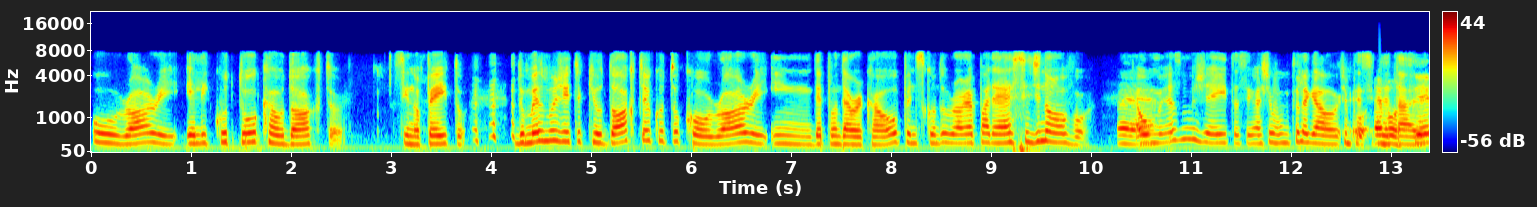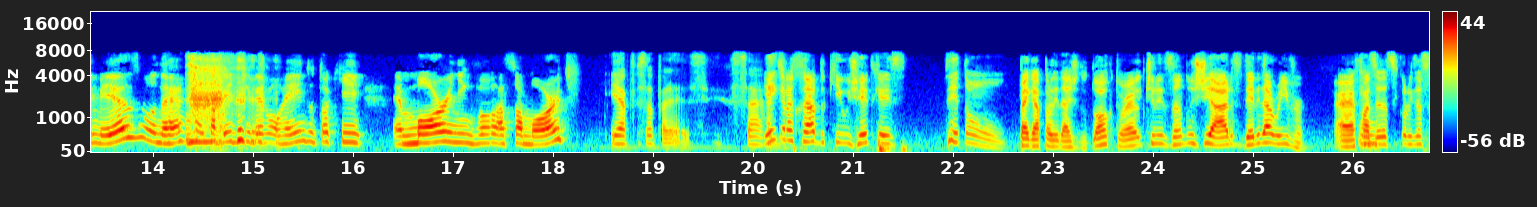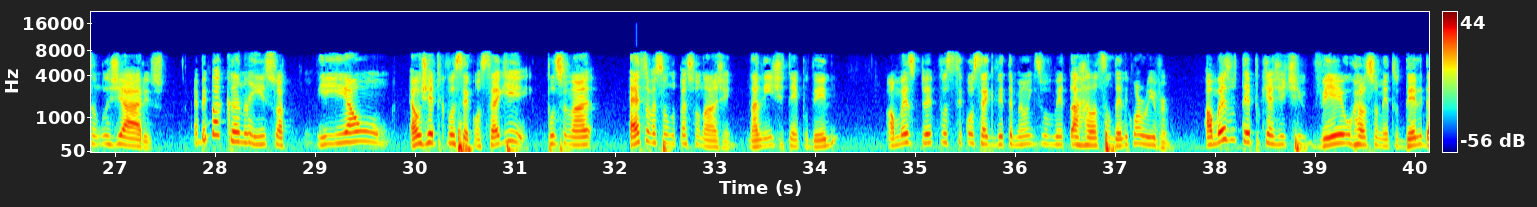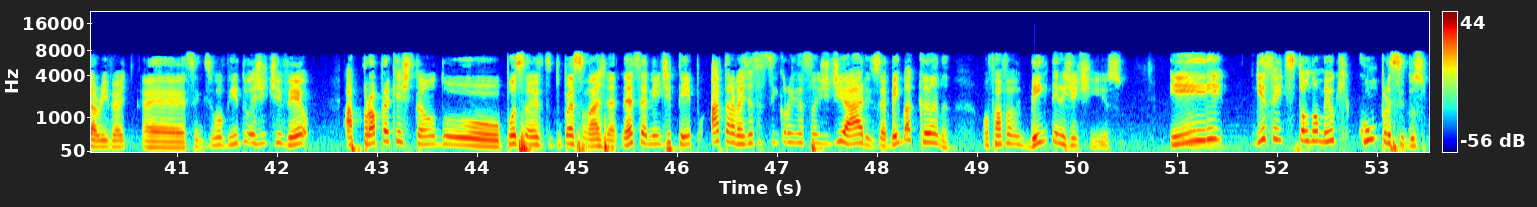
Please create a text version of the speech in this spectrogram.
o Rory, ele cutuca o Doctor, assim, no peito, do mesmo jeito que o Doctor cutucou o Rory em The Pandorica Opens, quando o Rory aparece de novo. É, o mesmo jeito, assim, eu acho muito legal Tipo, esse é detalhe. você mesmo, né? Eu acabei de te ver morrendo, tô aqui é mourning a sua morte. E a pessoa aparece, sabe? E é engraçado que o jeito que eles tentam pegar a qualidade do Doctor é utilizando os diários dele da River. É, fazendo a sincronização dos diários. É bem bacana isso. E é um, é um jeito que você consegue posicionar essa versão do personagem na linha de tempo dele, ao mesmo tempo que você consegue ver também o desenvolvimento da relação dele com a River. Ao mesmo tempo que a gente vê o relacionamento dele e da River é, sendo desenvolvido, a gente vê a própria questão do posicionamento do personagem né, nessa linha de tempo através dessa sincronização de diários. É bem bacana. Uma Fafa bem inteligente nisso. E isso a gente se tornou meio que cúmplice dos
